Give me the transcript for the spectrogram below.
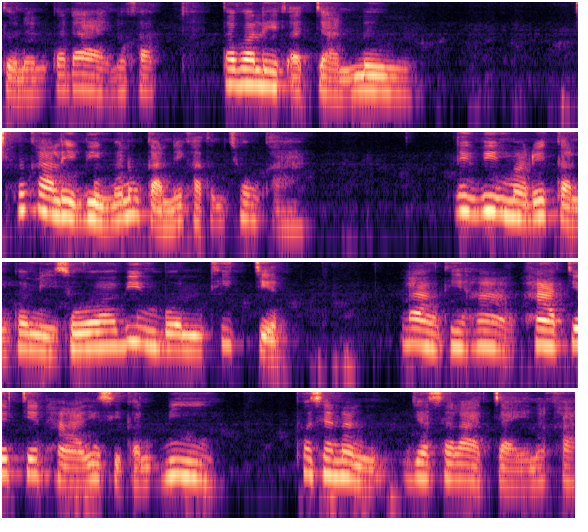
ตัวนั้นก็ได้นะคะ แต่ว่าเลขอาจารย์หนึ่งทั้งคาเลขวิ่งมานำกันนี่ค่ะท่านผู้ชมค่ะ เลขวิ่งมาด้วยกันก็มีสมมติว่าวิ่งบนที่เจ็ดล่างที่ห้าห้าเจ็ดเจ็ดหายังสิกันมีเพราะฉะนั้นอย่าสลาดใจนะคะ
